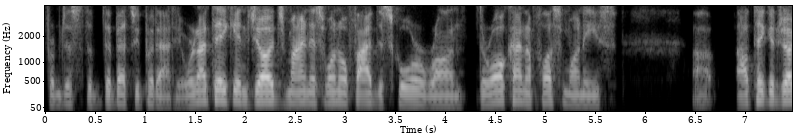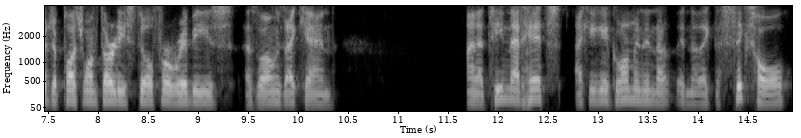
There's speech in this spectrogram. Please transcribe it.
from just the, the bets we put out here. We're not taking Judge minus 105 to score or run. They're all kind of plus monies. Uh, I'll take a Judge at plus 130 still for ribbies as long as I can. On a team that hits, I can get Gorman in, the, in the, like the six hole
